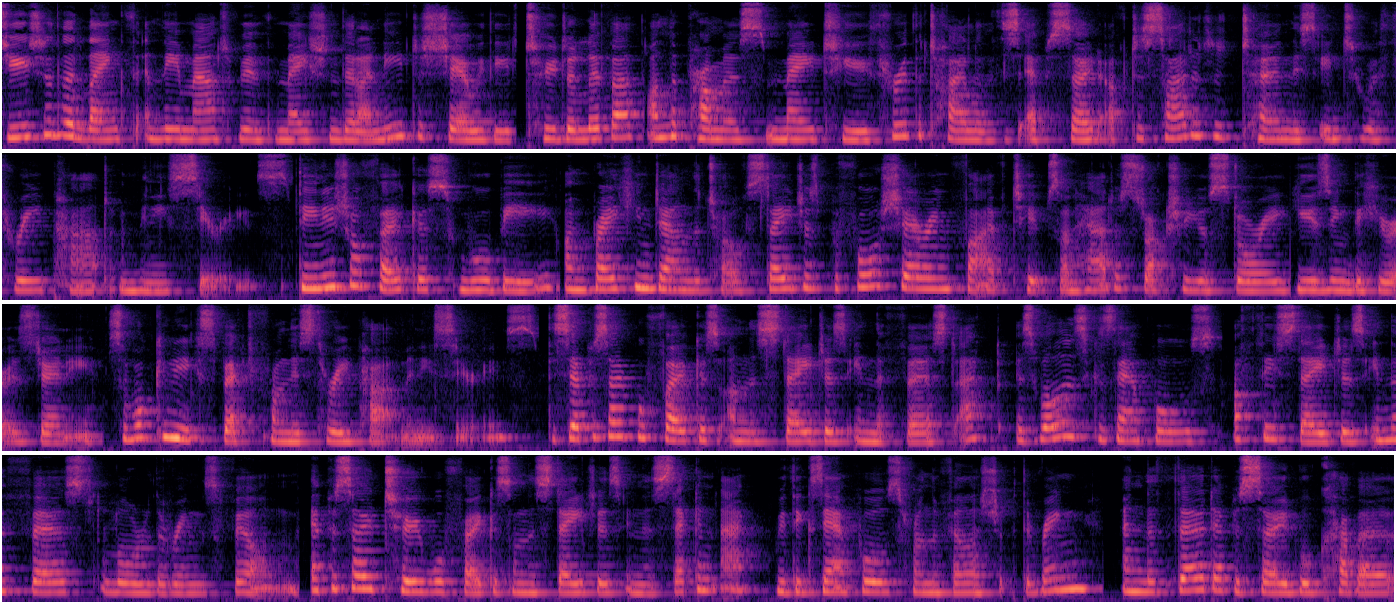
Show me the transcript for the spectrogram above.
Due to the length and the amount of information that I need to share with you to deliver on the promise made to you through the title of this episode, I've decided to turn this into a three part mini series. The initial focus will be on breaking down the 12 stages before sharing five tips on how to structure your story using the hero's journey. So, what can you expect from this three part mini series? This episode will focus on the stages in the first act as well as examples of these stages in the first Lord of the Rings film. Episode 2 will focus on the stages in the second act with examples from the Fellowship of the Ring, and the third episode will cover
